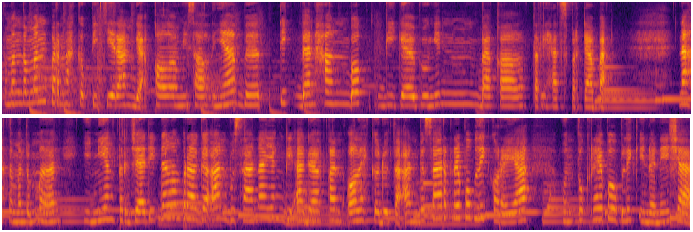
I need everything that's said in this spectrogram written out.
Teman-teman pernah kepikiran nggak kalau misalnya batik dan hanbok digabungin bakal terlihat seperti apa? Nah, teman-teman, ini yang terjadi dalam peragaan busana yang diadakan oleh Kedutaan Besar Republik Korea untuk Republik Indonesia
